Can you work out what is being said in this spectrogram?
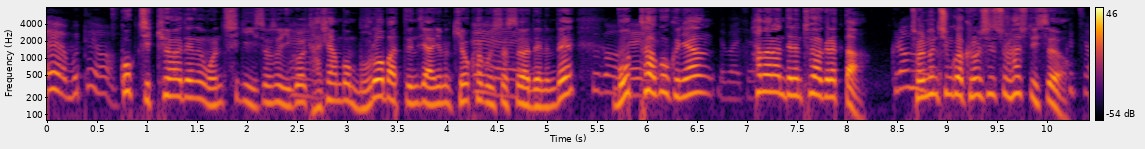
예, 못해요. 꼭 지켜야 되는 원칙이 있어서 이걸 네. 다시 한번 물어봤든지 아니면 기억하고 네. 있었어야 되는데 그거, 못하고 그냥 네. 하면 안 되는 투약을 했다. 그러면- 젊은 친구가 그런 실수를 할 수도 있어요. 그쵸,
